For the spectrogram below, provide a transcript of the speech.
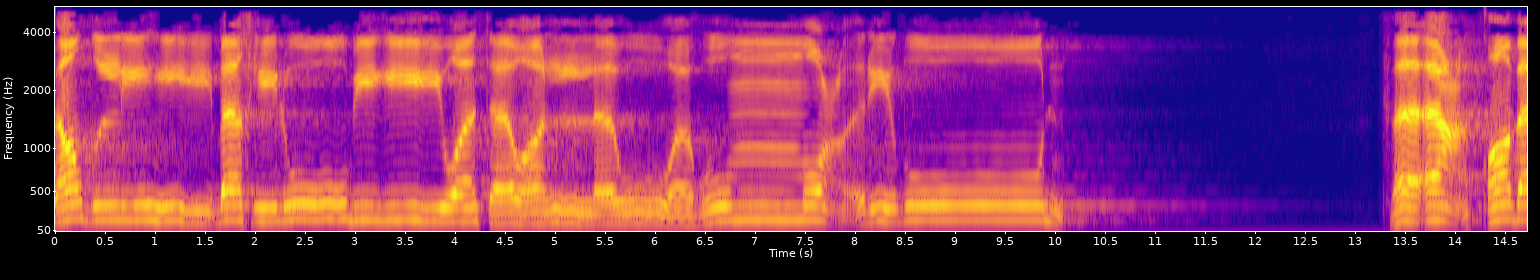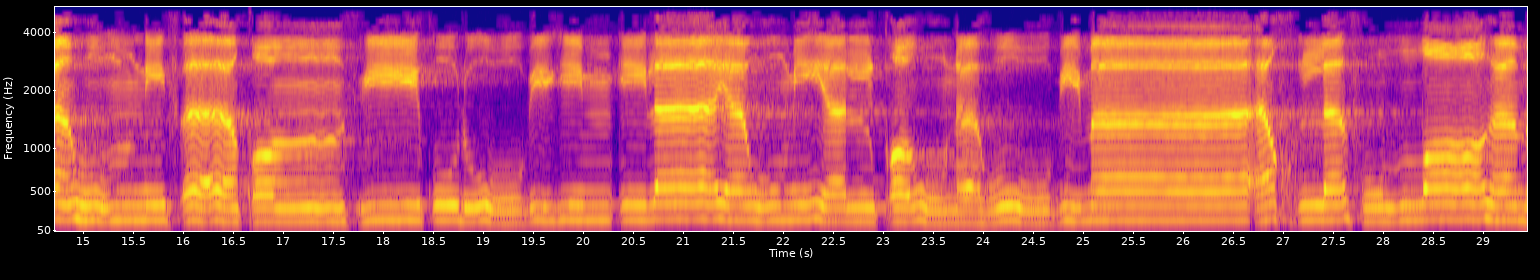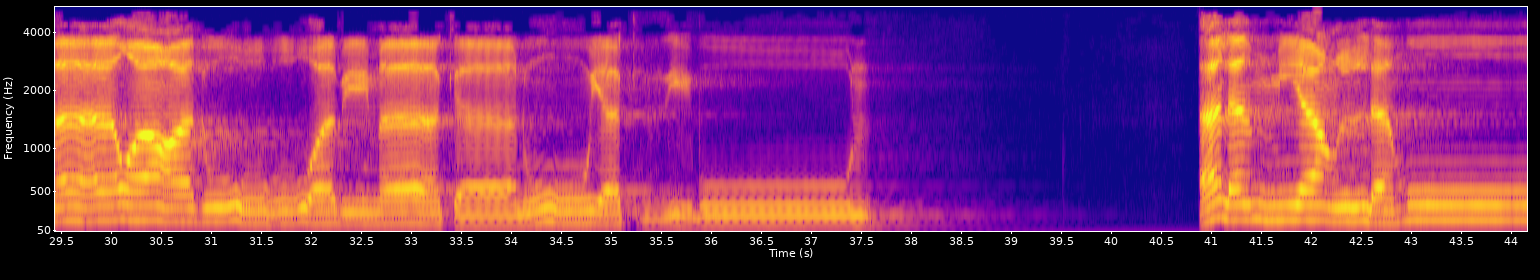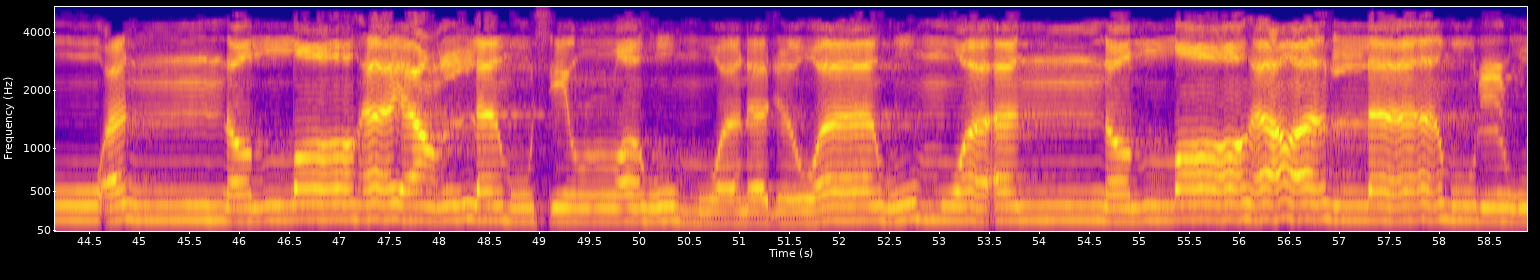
فَضْلِهِ بَخِلُوا بِهِ وَتَوَلَّوا وَّهُم مُّعْرِضُونَ. فَأَعْقَبَهُمْ نِفَاقًا فِي قُلُوبِهِمْ إِلَىٰ يَوْمِ يَلْقَوْنَهُ بِمَا أَخْلَفُوا اللَّهَ مَا وَعَدُوهُ وَبِمَا كَانُوا يَكْذِبُونَ أَلَمْ يَعْلَمُوا أَنَّ اللَّهَ يَعْلَمُ سِرَّهُمْ وَنَجْوَاهُمْ وَأَنَّ اللَّهَ عَلَّامُ الْغُيُوبِ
